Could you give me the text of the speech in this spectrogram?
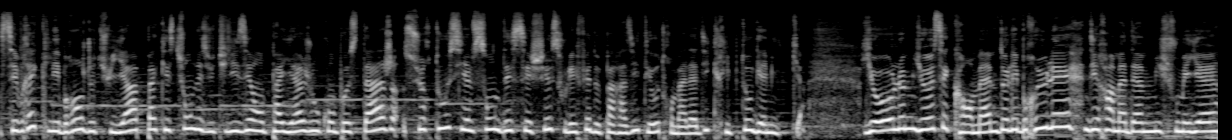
C'est vrai que les branches de tuya, pas question de les utiliser en paillage ou compostage, surtout si elles sont desséchées sous l'effet de parasites et autres maladies cryptogamiques. Yo, le mieux c'est quand même de les brûler, dira Madame Michou-Meyer,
